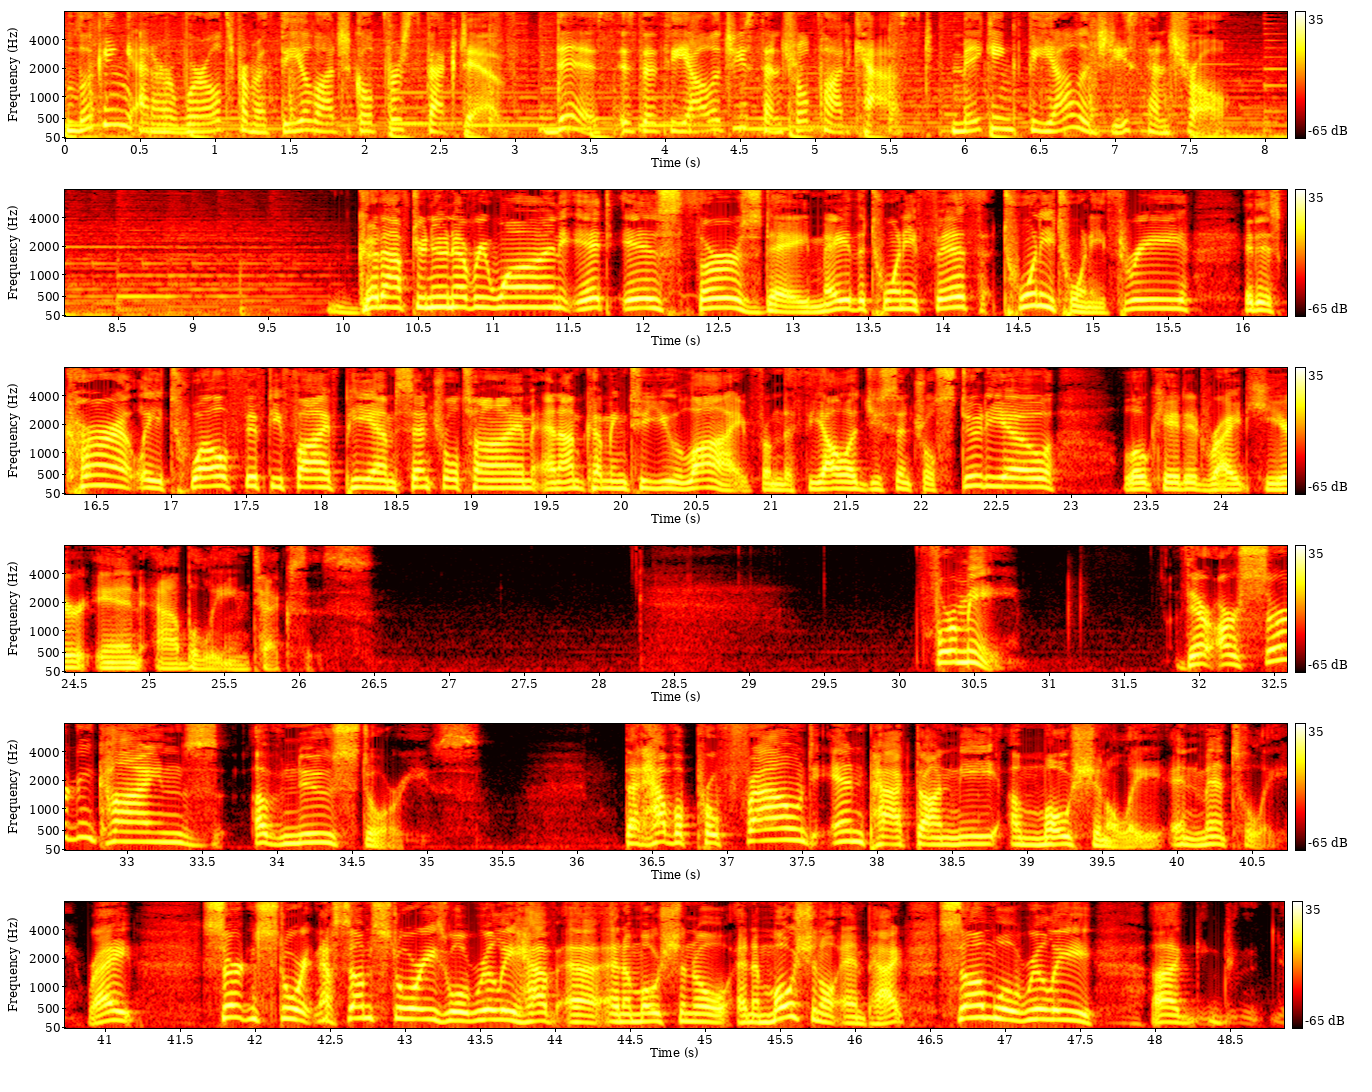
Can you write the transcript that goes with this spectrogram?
looking at our world from a theological perspective. This is the Theology Central Podcast, making theology central. Good afternoon, everyone. It is Thursday, May the 25th, 2023. It is currently 12:55 p.m. Central Time and I'm coming to you live from the Theology Central studio located right here in Abilene, Texas. For me, there are certain kinds of news stories that have a profound impact on me emotionally and mentally, right? Certain stories. Now, some stories will really have a, an emotional, an emotional impact. Some will really, uh,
